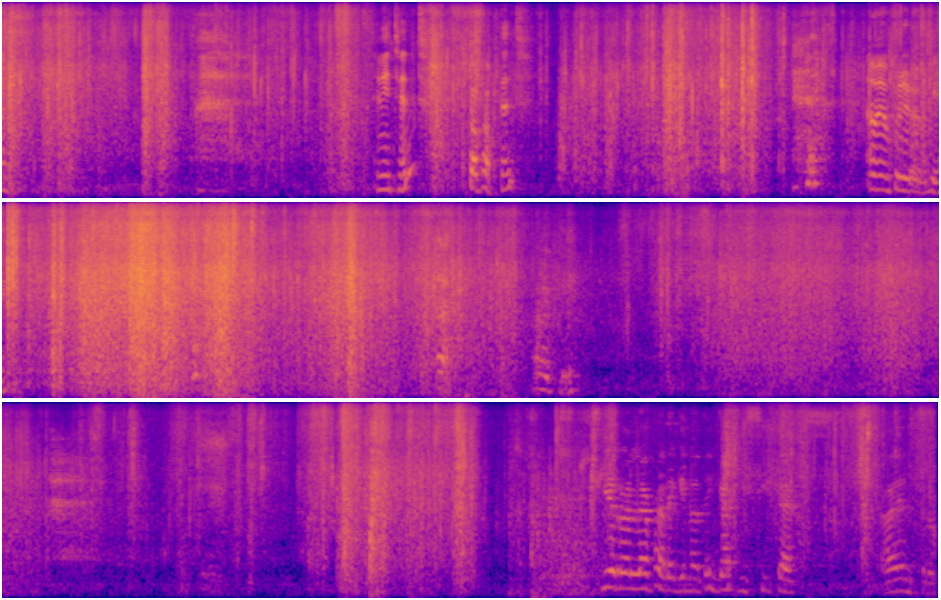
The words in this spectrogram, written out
Any tent, pop-up tent. I'm gonna put it over here. Ah, okay. Ciérrala para que no tengas visitas adentro.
